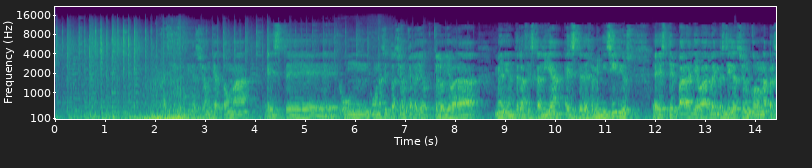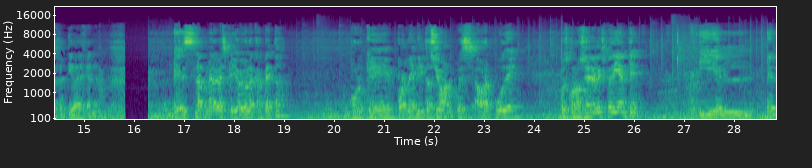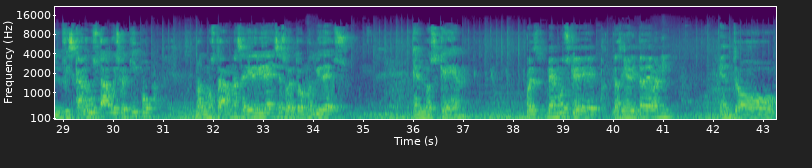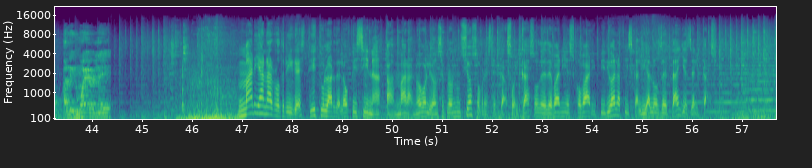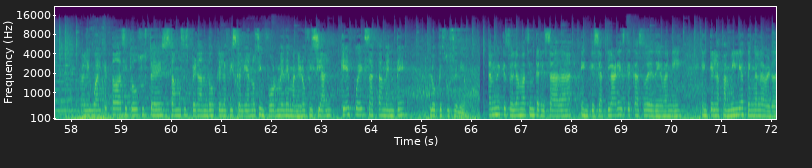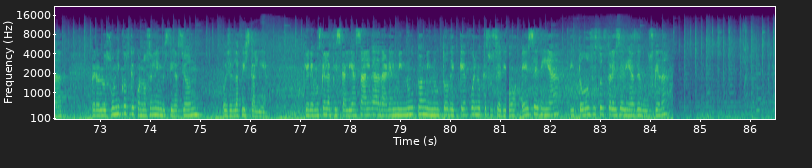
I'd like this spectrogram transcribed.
Esta investigación ya toma este, un- una situación que, lle- que lo llevará mediante la Fiscalía este, de Feminicidios este, para llevar la investigación con una perspectiva de género. Es la primera vez que yo veo la carpeta, porque por la invitación, pues ahora pude pues, conocer el expediente y el, el fiscal Gustavo y su equipo nos mostraron una serie de evidencias, sobre todo unos videos en los que pues vemos que la señorita Devani entró al inmueble, Mariana Rodríguez, titular de la oficina Amara Nuevo León, se pronunció sobre este caso, el caso de Devani Escobar, y pidió a la fiscalía los detalles del caso. Al igual que todas y todos ustedes, estamos esperando que la Fiscalía nos informe de manera oficial qué fue exactamente lo que sucedió. Créanme que soy la más interesada en que se aclare este caso de Devani, en que la familia tenga la verdad, pero los únicos que conocen la investigación, pues es la Fiscalía. Queremos que la Fiscalía salga a dar el minuto a minuto de qué fue lo que sucedió ese día y todos estos 13 días de búsqueda.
